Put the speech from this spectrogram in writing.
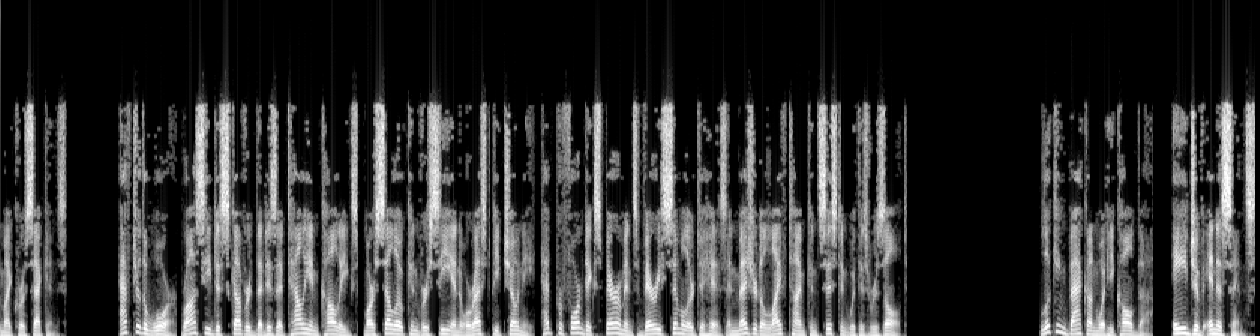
microseconds. After the war, Rossi discovered that his Italian colleagues, Marcello Conversi and Oreste Piccioni, had performed experiments very similar to his and measured a lifetime consistent with his result. Looking back on what he called the «age of innocence»,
